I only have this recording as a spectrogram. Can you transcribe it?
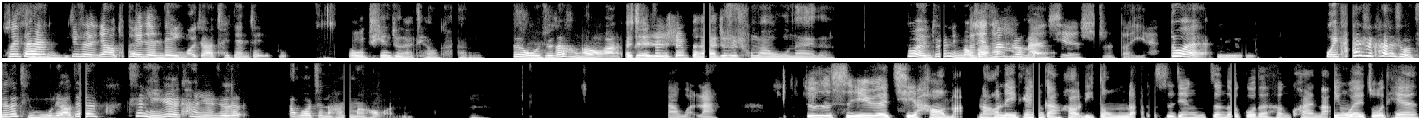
所以在嗯就是要推荐电影，我就要推荐这一部。那我听觉得还挺好看的，对，我觉得很好玩，而且人生本来就是充满无奈的。对，就是你没有而且它还蛮现实的耶。对。嗯，我一开始看的时候觉得挺无聊，但是就是你越看越觉得，啊，哇，真的还蛮好玩的。嗯到我啦，就是十一月七号嘛，然后那天刚好立冬了，时间真的过得很快呢。因为昨天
